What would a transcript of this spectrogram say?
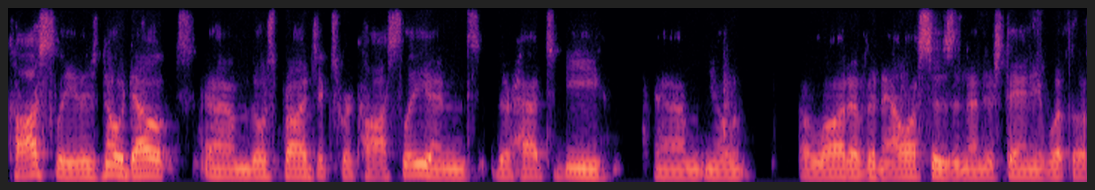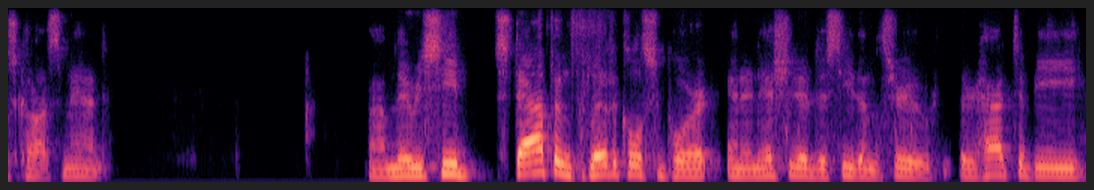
costly. There's no doubt um, those projects were costly, and there had to be, um, you know, a lot of analysis and understanding of what those costs meant. Um, they received staff and political support and initiative to see them through. There had to be,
